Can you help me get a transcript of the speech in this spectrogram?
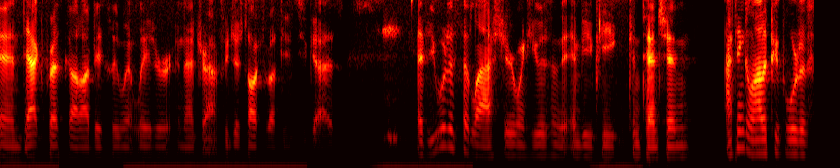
and Dak Prescott obviously went later in that draft. We just talked about these two guys. If you would have said last year when he was in the MVP contention, I think a lot of people would have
